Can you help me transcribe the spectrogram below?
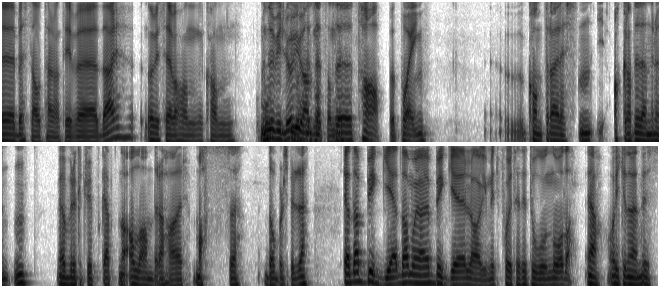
det beste alternativet der, når vi ser hva han kan. Men du vil jo uansett eh, tape poeng eh, kontra resten akkurat i den runden ved å bruke triple cap og alle andre har masse dobbeltspillere. Ja, da, jeg, da må jeg bygge laget mitt for 32 nå, da. Ja, og ikke nødvendigvis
